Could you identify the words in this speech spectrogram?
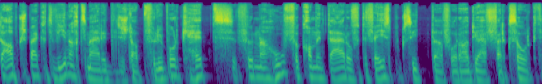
Der abgespeckte Weihnachtsmarkt in der Stadt Freiburg hat für einen Haufen Kommentare auf der Facebook-Seite von Radio FR gesorgt.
